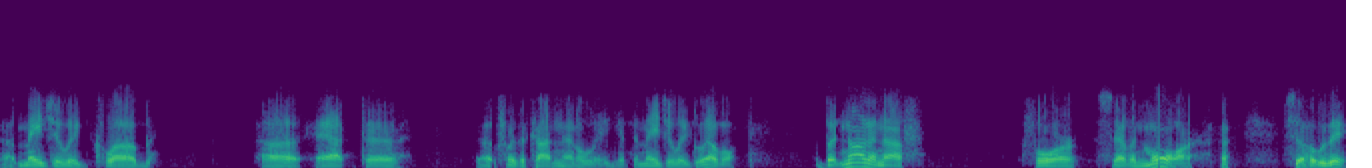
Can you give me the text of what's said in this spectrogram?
uh, major league club uh, at uh, uh, for the Continental League at the major league level, but not enough for seven more. so they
